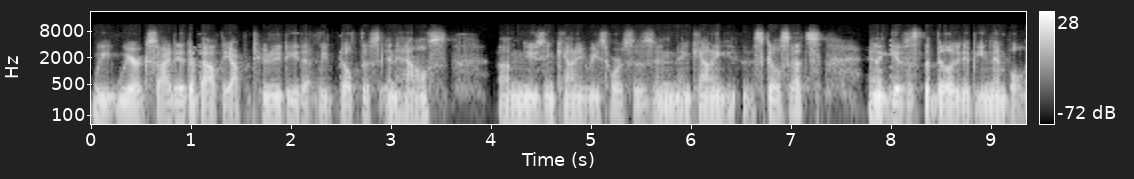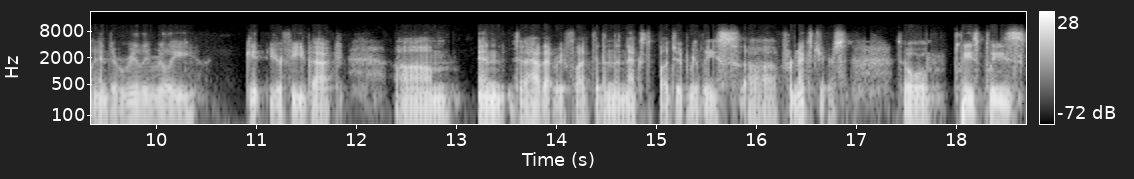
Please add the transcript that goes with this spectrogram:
We, we are excited about the opportunity that we've built this in-house um, using county resources and, and county skill sets. And it gives us the ability to be nimble and to really, really get your feedback um, and to have that reflected in the next budget release uh, for next year's. So please, please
